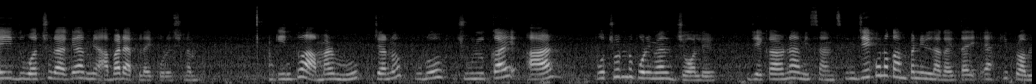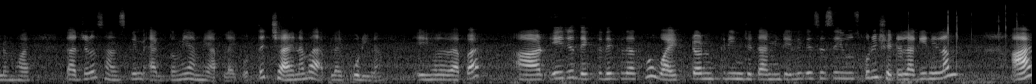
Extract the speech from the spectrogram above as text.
এই দু বছর আগে আমি আবার অ্যাপ্লাই করেছিলাম। কিন্তু আমার মুখ যেন পুরো চুলকায় আর প্রচণ্ড পরিমাণ জলে যে কারণে আমি সানস্ক্রিন যে কোনো কোম্পানির লাগাই তাই একই প্রবলেম হয়। তার জন্য সানস্ক্রিন একদমই আমি অ্যাপ্লাই করতে চাই না বা অ্যাপ্লাই করি না। এই হলো ব্যাপার। আর এই যে দেখতে দেখতে দেখো হোয়াইট টন ক্রিম যেটা আমি ডেলি বেসিসে ইউজ করি, সেটা লাগিয়ে নিলাম। আর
